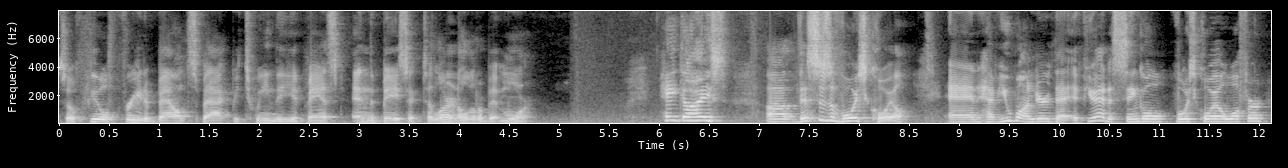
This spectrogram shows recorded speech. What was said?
so feel free to bounce back between the advanced and the basic to learn a little bit more. Hey guys, uh, this is a voice coil, and have you wondered that if you had a single voice coil woofer,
